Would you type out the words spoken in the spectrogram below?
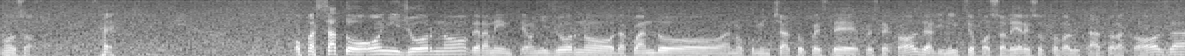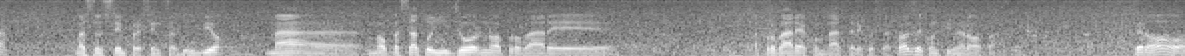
non lo so. Eh. Ho passato ogni giorno, veramente ogni giorno da quando hanno cominciato queste, queste cose, all'inizio posso avere sottovalutato la cosa, ma sono sempre senza dubbio, ma, ma ho passato ogni giorno a provare, a provare a combattere questa cosa e continuerò a farlo però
